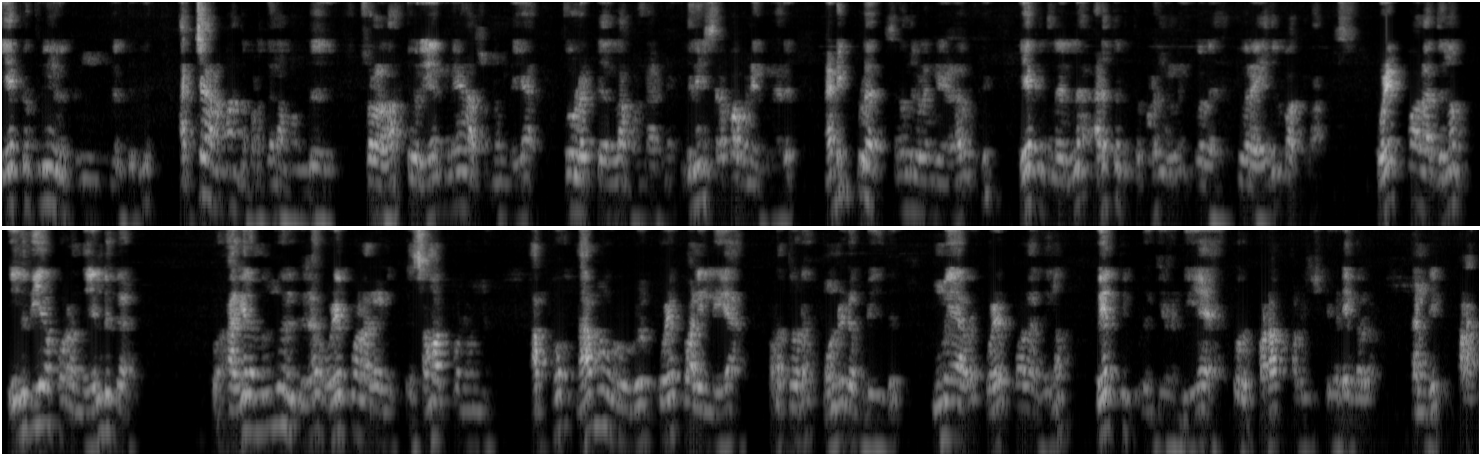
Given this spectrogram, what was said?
இயக்கத்திலையும் இருக்குங்கிறதுக்கு அச்சாரமா அந்த படத்தை நம்ம வந்து சொல்லலாம். இவர் ஏற்கனவே நான் சொன்ன முடியா தூளட்டு எல்லாம் பண்ணாருன்னு இதுலயும் சிறப்பா பண்ணியிருக்கிறாரு. நடிப்புல சிறந்து விளங்கிய அளவுக்கு இயக்கத்துல இல்ல அடுத்தடுத்த படங்கள்ல இவரை இவரை எதிர்பார்க்கலாம். உழைப்பாளர் தினம் இறுதியா போற அந்த எண்டுகள் அகிலமும் அகிலமெங்கும் இருக்கிற உழைப்பாளர்களுக்கு சமர்ப்பணம்னு. அப்போ நாம ஒரு உழைப்பாளி இல்லையா? படத்தோட ஒன்றிட முடியுது. உண்மையாவே உழைப்பாளர் தினம் உயர்த்தி பிடிக்க வேண்டிய ஒரு படம் அப்படின்னு சொல்லி விடைபெறும் நன்றி வணக்கம்.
